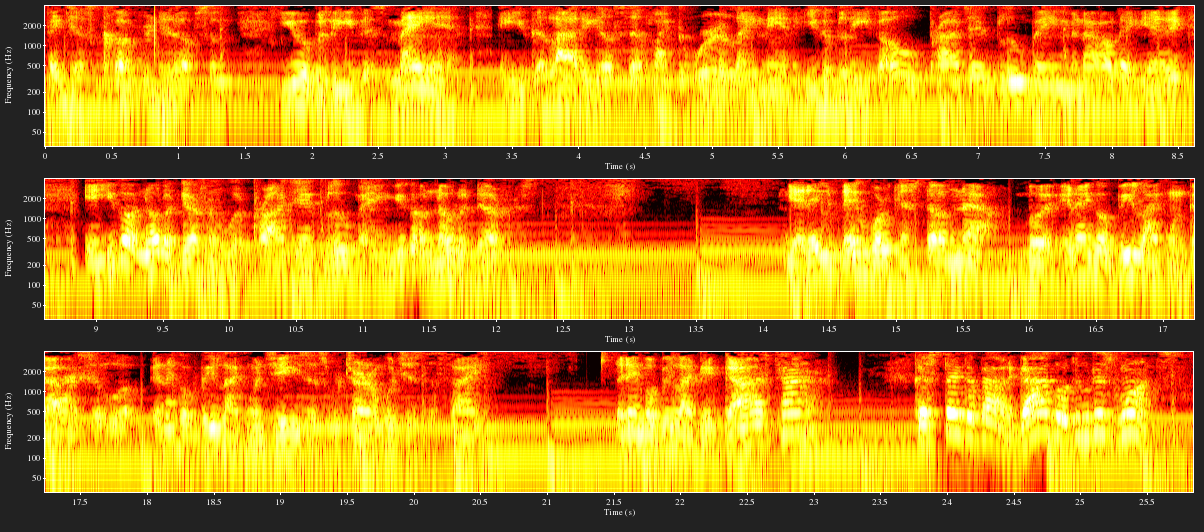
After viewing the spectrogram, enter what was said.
They just covering it up so you'll believe it's man and you can lie to yourself like the world ain't in it. You can believe, oh, Project Bluebeam and all that. Yeah, they, yeah, you gonna know the difference with Project Bluebeam. You gonna know the difference. Yeah, they they working stuff now, but it ain't gonna be like when God show up. It ain't gonna be like when Jesus returned, which is the same. It ain't gonna be like that. God's time. Cause think about it, God gonna do this once.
